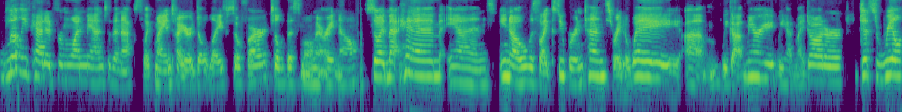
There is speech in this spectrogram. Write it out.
lily padded from one man to the next like my entire adult life so far till this moment right now. So i met him and you know was like super intense right away. Um we got married we had my daughter. Just real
